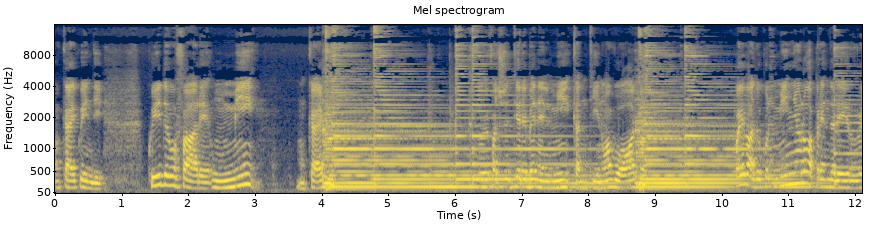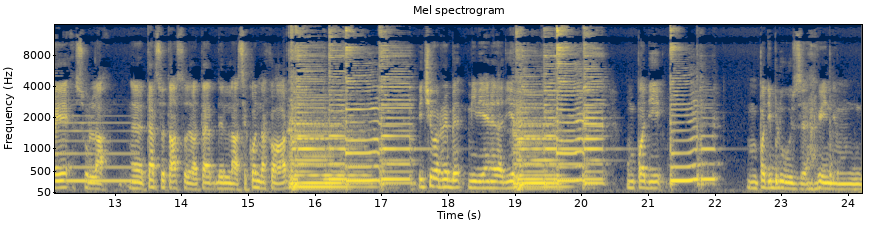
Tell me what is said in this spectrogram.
ok quindi qui devo fare un mi ok? Dove faccio sentire bene il Mi cantino a vuoto poi vado col mignolo a prendere il Re sul eh, terzo tasto della, ter della seconda corda. Qui ci vorrebbe, mi viene da dire un po' di un po' di blues quindi un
